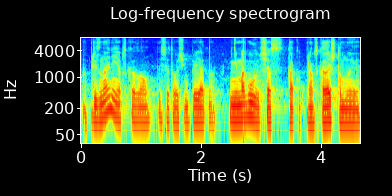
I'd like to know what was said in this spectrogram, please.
о признании, я бы сказал. То есть это очень приятно. Не могу сейчас так вот прям сказать, что мы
